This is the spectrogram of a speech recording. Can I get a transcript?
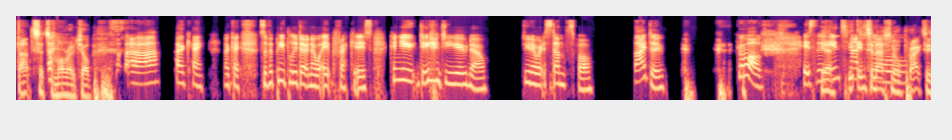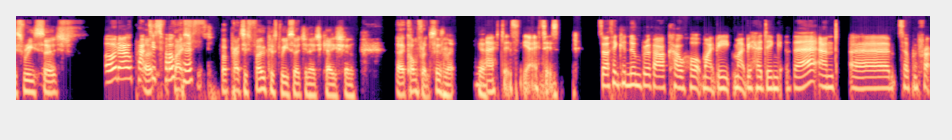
That's a tomorrow job. Ah, okay, okay. So for people who don't know what IPFREC is, can you do you do you know? Do you know what it stands for? I do. Come on, it's the Yeah, international International Practice Research, Oh no, practice uh, focused. but practice focused research in education uh, conference, isn't it? Yeah. Yeah, it is. Yeah, it is. So I think a number of our cohort might be might be heading there, and um, it's open for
